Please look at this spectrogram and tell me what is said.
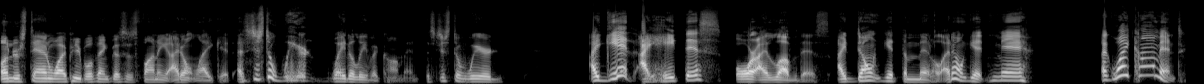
understand why people think this is funny. I don't like it. It's just a weird way to leave a comment. It's just a weird. I get I hate this or I love this. I don't get the middle. I don't get meh. Like why comment?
